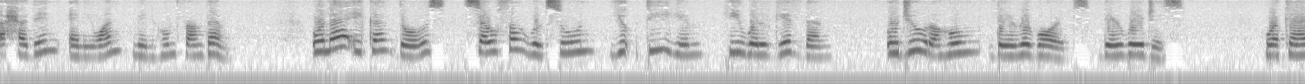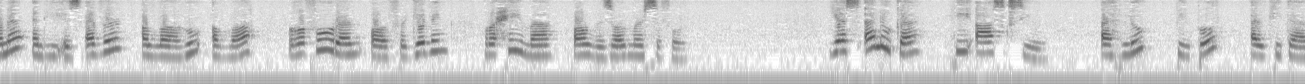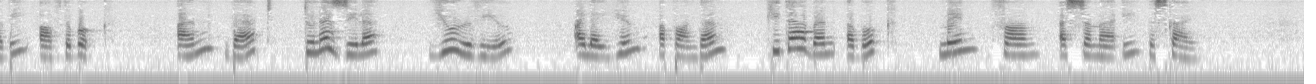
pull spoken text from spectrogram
أحد anyone منهم from them Ulaika, those, Sawfa will soon yu'tihim, he will give them, ujurahum, their rewards, their wages. Wakana, and he is ever, Allahu, Allah, ghafuran, all forgiving, rahima, always all merciful. Yes, he asks you, ahlu, people, al-kitabi, of the book, an, that, tunazzila, you reveal, عليهم upon them كتابا a book من from السماء the sky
